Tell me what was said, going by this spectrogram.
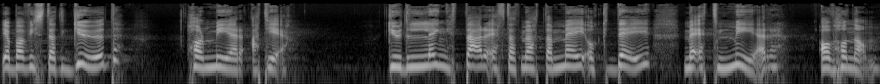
Jag bara visste att Gud har mer att ge. Gud längtar efter att möta mig och dig med ett mer av honom.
